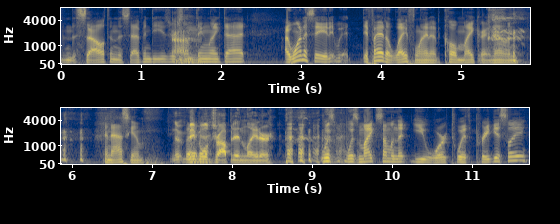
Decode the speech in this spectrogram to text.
in the South in the '70s or um, something like that. I want to say it. If I had a lifeline, I'd call Mike right now and, and ask him. Maybe But, we'll uh, drop it in later. was was Mike someone that you worked with previously?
